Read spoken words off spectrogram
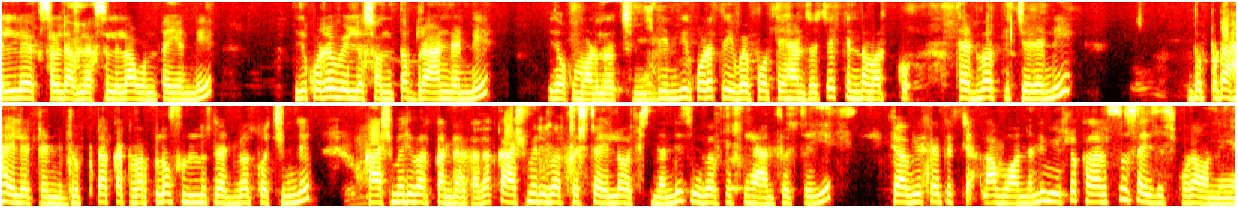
ఎల్లో ఎక్స్ఎల్ డబుల్ ఎక్స్ఎల్ ఇలా ఉంటాయండి. ఇది కూడా వీళ్ళ సొంత బ్రాండ్ అండి. ఇది ఒక మోడల్ వచ్చింది. దీనికి కూడా త్రీ బై ఫోర్టీ హ్యాండ్స్ వచ్చాయి కింద వర్క్ థ్రెడ్ వర్క్ ఇచ్చాడండి. దుప్పటా హైలైట్ అండి. దుప్పటా కట్ వర్క్లో ఫుల్ థ్రెడ్ వర్క్ వచ్చింది. కాశ్మీరీ వర్క్ అంటారు కదా కాశ్మీరీ వర్క్ స్టైల్లో వచ్చిందండి. త్రీ బై ఫోర్టీ హ్యాండ్స్ వచ్చాయి. ఫ్యాబ్రిక్ అయితే చాలా బాగుందండి. వీటిలో కలర్స్ సైజెస్ కూడా ఉన్నాయి.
